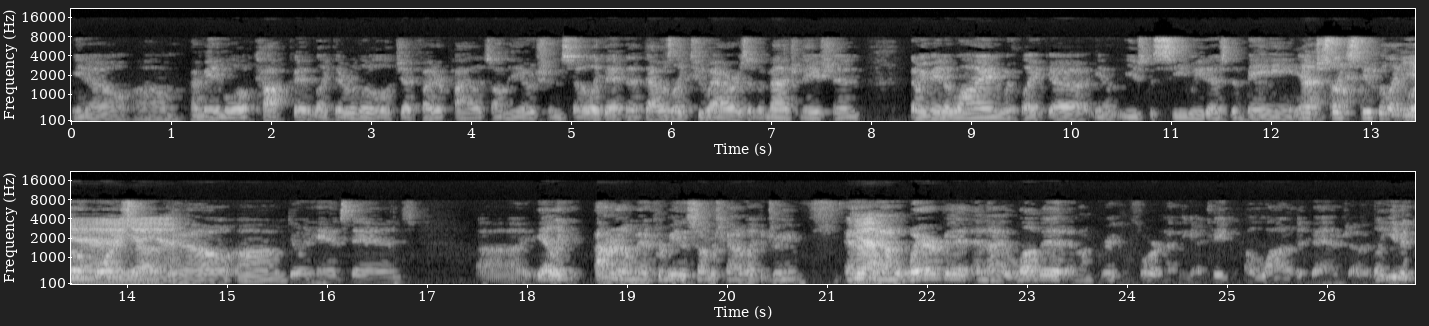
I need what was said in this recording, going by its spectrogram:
you know, um, I made him a little cockpit, like they were little jet fighter pilots on the ocean. So like that, that, that was like two hours of imagination. Then we made a line with like, uh, you know, we used the seaweed as the main, you know, just like stupid like little Yeah, boy yeah, stuff, yeah. you know, um, doing handstands. Uh, yeah, like I don't know, man. For me, the summer's kind of like a dream, and, Yeah. I, and I'm aware of it, and I love it, and I'm grateful for it, and I think I take a lot of advantage of it. Like even,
